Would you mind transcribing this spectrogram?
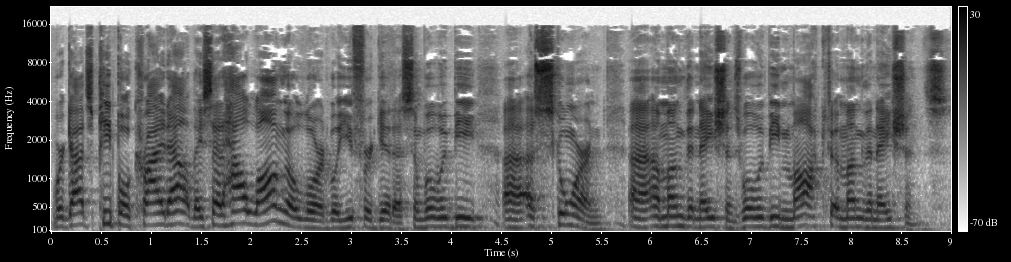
where God's people cried out. They said, How long, O Lord, will you forget us? And will we be uh, a scorn uh, among the nations? Will we be mocked among the nations?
